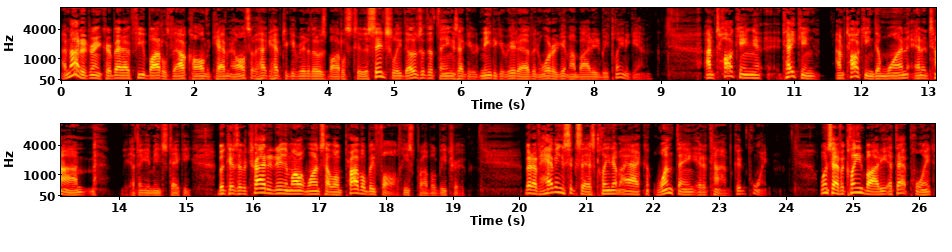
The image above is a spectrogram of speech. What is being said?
I'm not a drinker, but I have a few bottles of alcohol in the cabinet. I also have to get rid of those bottles too. Essentially, those are the things I need to get rid of in order to get my body to be clean again. I'm talking, taking I'm talking them one at a time. I think he means taking. Because if I try to do them all at once, I will probably fall. He's probably true. But of having success, clean up my act one thing at a time. Good point. Once I have a clean body, at that point,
